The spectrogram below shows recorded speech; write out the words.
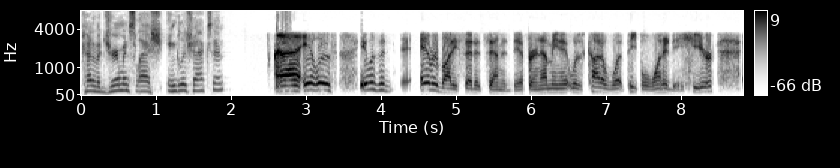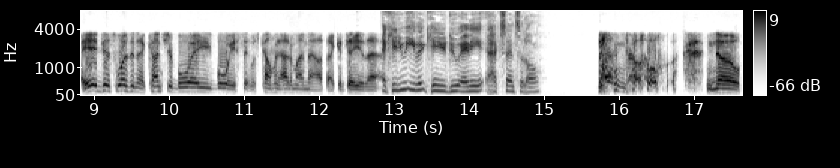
kind of a German slash English accent. Uh, it was it was a everybody said it sounded different. I mean, it was kind of what people wanted to hear. It just wasn't a country boy voice that was coming out of my mouth. I can tell you that. And can you even can you do any accents at all? no, no,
